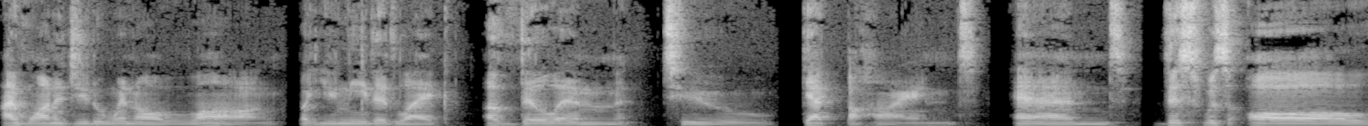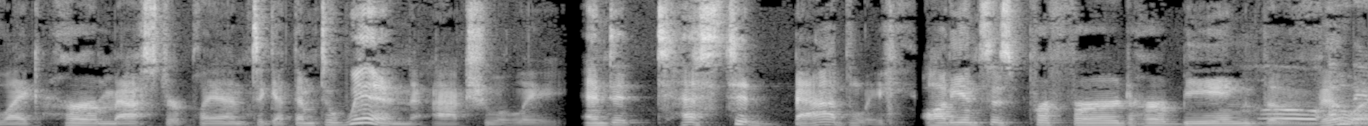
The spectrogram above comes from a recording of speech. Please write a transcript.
I wanted you to win all along but you needed like a villain to get behind and this was all like her master plan to get them to win, actually. And it tested badly. Audiences preferred her being the Oh, villain.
